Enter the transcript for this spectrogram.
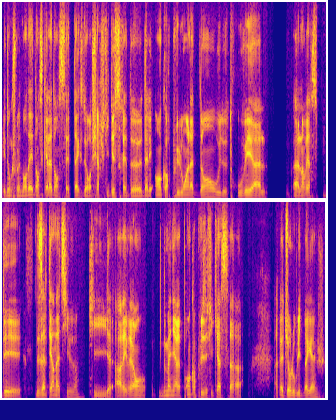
Et donc, je me demandais, dans ce cas-là, dans cette axe de recherche, l'idée serait d'aller encore plus loin là-dedans ou de trouver à, l'inverse des, alternatives qui arriveraient de manière encore plus efficace à réduire l'oubli de bagages?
